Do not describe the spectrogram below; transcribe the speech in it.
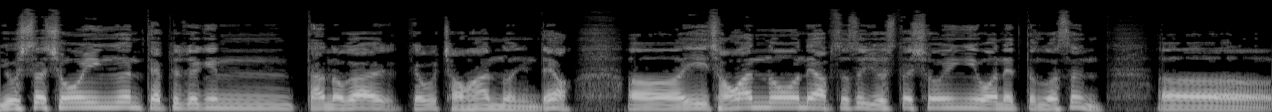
요시다 쇼잉은 대표적인 단어가 결국 정한론인데요. 어, 이 정한론에 앞서서 요시다 쇼잉이 원했던 것은 어,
